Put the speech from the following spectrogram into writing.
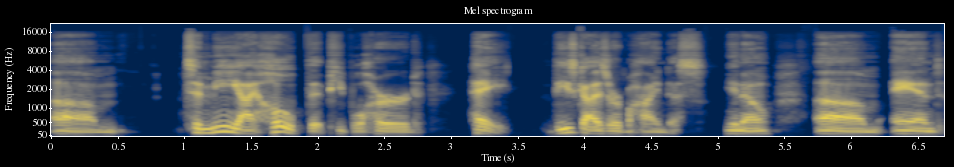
um, to me, I hope that people heard, "Hey, these guys are behind us," you know, um, and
